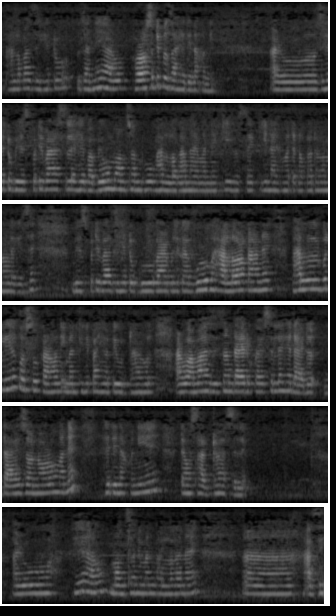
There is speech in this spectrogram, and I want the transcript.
ইফালৰ পৰা যিহেতু জানেই আৰু সৰস্বতী পূজা সেইদিনাখনি। আৰু যিহেতু বৃহস্পতিবাৰ আছিলে সেইবাবেও মন চনবোৰ ভাল লগা নাই মানে। কি হৈছে কি নাই হোৱা তেনেকুৱা ধৰণৰ লাগিছে। বৃহস্পতিবাৰ যিহেতু গুৰুবাৰ বুলি কয় গুৰু ভালৰ কাৰণে ভাল বুলিয়ে কৈছো। কাৰণ ইমানখিনিৰ পৰা সিহঁতি উদ্ধাৰ হ'ল। আৰু আমাৰ যিজন দাই ঢুকাইছিলে সেই দাই দাইজনৰো মানে সেইদিনাখনিয়ে তেওঁ শ্ৰাদ্ধ আছিলে। আৰু সেয়া চন ইমান ভাল লগা নাই। আজি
